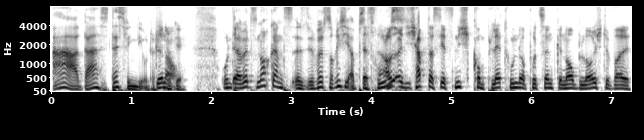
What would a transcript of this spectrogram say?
Ah, das, deswegen die Unterschiede. Genau. Okay. Und da wird es noch ganz, äh, da wird es noch richtig Das, abstrus. also ich habe das jetzt nicht komplett 100% genau beleuchtet, weil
